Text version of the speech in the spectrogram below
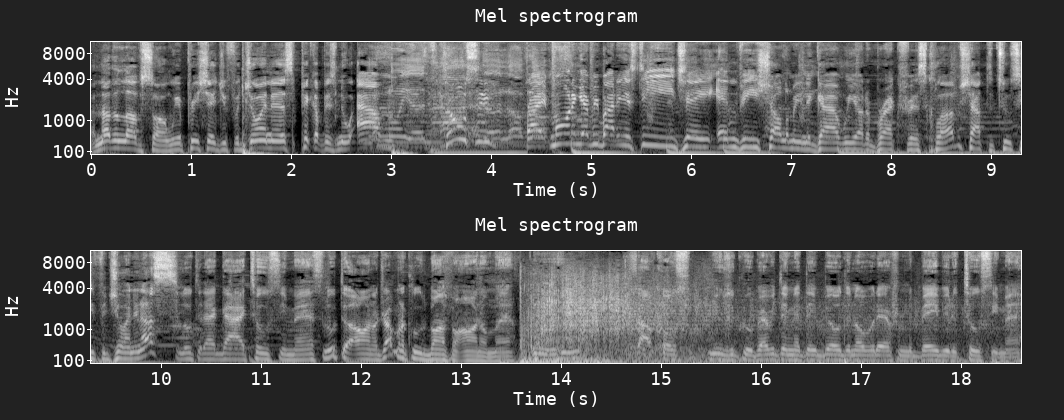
Another love song. We appreciate you for joining us. Pick up his new album. Tuesday. Right, morning everybody. It's DJ Envy Charlemagne the guy. We are the Breakfast Club. Shout to Toosii for joining us. Salute to that guy Toosii, man. Salute to Arnold. Drop on the clues bombs for Arnold, man. Mm-hmm. South Coast Music Group. Everything that they building over there from DaBaby to Toosii, man.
